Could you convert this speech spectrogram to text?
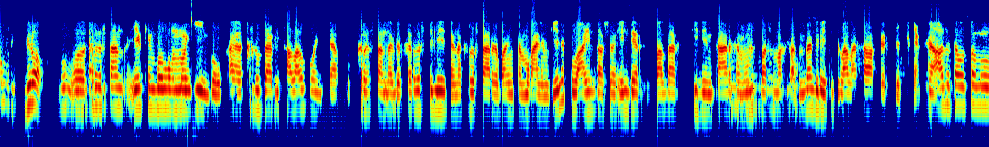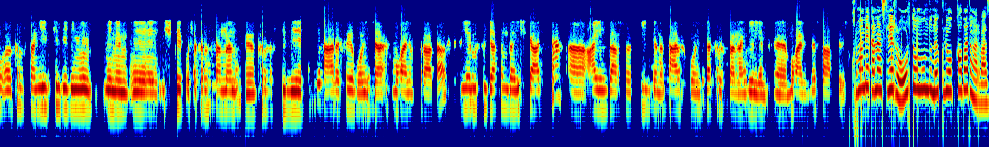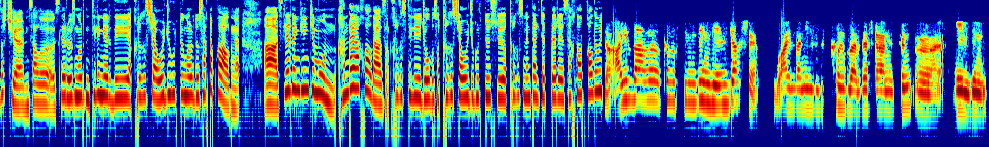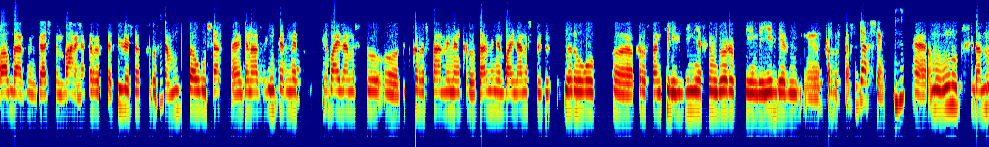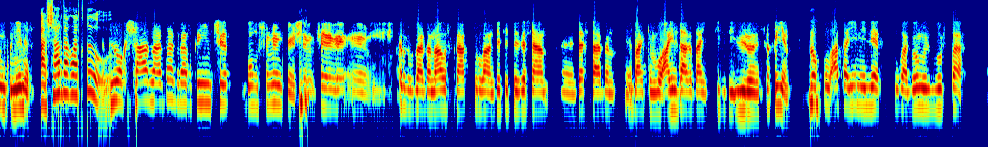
Бирок бул э, кыргызстан эркин болгондон кийин бул э, кыргыздардын талабы боюнча кыргызстандан бир кыргыз тили жана кыргыз тарыхы боюнча мугалим келип бул айылда ошо элдер балдар тилин тарыхын унутпасын максатында бир эки жыл алар сабак берип кетишкен э, азырда болсо могу кыргызстан элчилигинин менен иштеп ошо кыргызстандан кыргыз тили тарыхы боюнча мугалим сурап атабыз эгер ушул жакында ишке ачса айылда ошо тил жана тарых боюнча кыргызстандан келген мугалимдер сабак беришет курманбек анан силер орто муундун өкүлү болуп калбадыңарбы азырчы? Мисалы силер өзүңөрдүн тилиңерди кыргызча ой жүгүртүүңөрдү сактап кала алдыңар. Силерден кийинки муун кандай акыбалда азыр кыргыз тили же болбосо кыргызча ой жүгүртүүсү кыргыз менталитеттери сакталып калдыбы айылдагы кыргыз тилинин деңгээли жакшы. Бул айылда негизи биз кыргыздар жашаган үчүн элдин балдардын жаштын баары эле кыргызча сүйлөшөт кыргызча музыка угушат жанагы интернетке байланыштуу кыргызстан менен кыргыздар менен байланыш түзүп угуп кыргызстан телевидениясын көрүп дегендей элдердин кыргызчасы жакшы. Муну унутушу да мүмкүн эмес. А шаардагылардыкы бирок шаарларда бир аз кыйынчылык болушу мүмкүн. Себеби кыргыздардан алысыраак турган жекече жашаган жаштардын балким бул айылдагыдай тилди үйрөнүшү кыйын. Бирок бул ата энелер буга көңүл бурса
